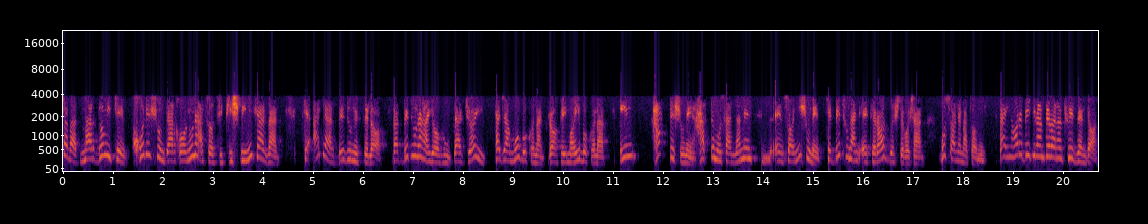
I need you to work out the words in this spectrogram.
شود مردمی که خودشون در قانون اساسی پیش بینی کردند که اگر بدون سلاح و بدون هیاهو در جایی تجمع بکنند راهپیمایی بکنند این حقشونه حق مسلم انسانیشونه که بتونن اعتراض داشته باشن مسالمت آمیز و اینها رو بگیرن ببرن توی زندان.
